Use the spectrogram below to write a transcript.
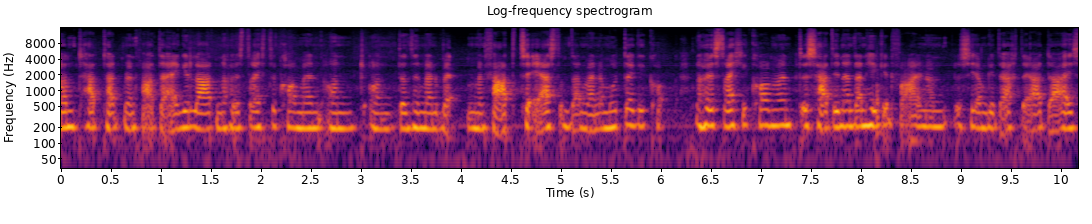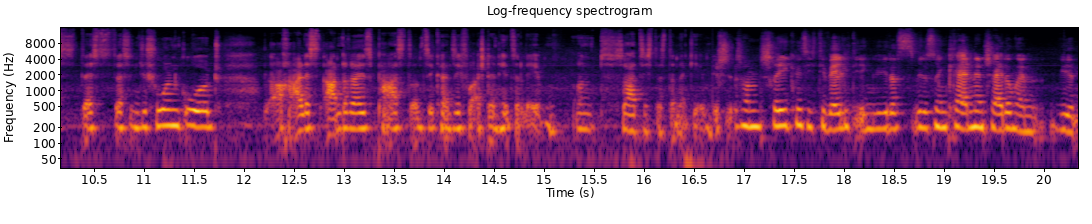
und hat halt meinen Vater eingeladen, nach Österreich zu kommen und, und dann sind meine, Be- mein Vater zuerst und dann meine Mutter nach Österreich gekommen. Das hat ihnen dann hier gefallen und sie haben gedacht, ja, da ist das, das sind die Schulen gut, auch alles andere ist passt und sie können sich vorstellen, hier zu leben. Und so hat sich das dann ergeben. Ist schon schräg, wie sich die Welt irgendwie, wie das, wie das so in kleinen Entscheidungen wird.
